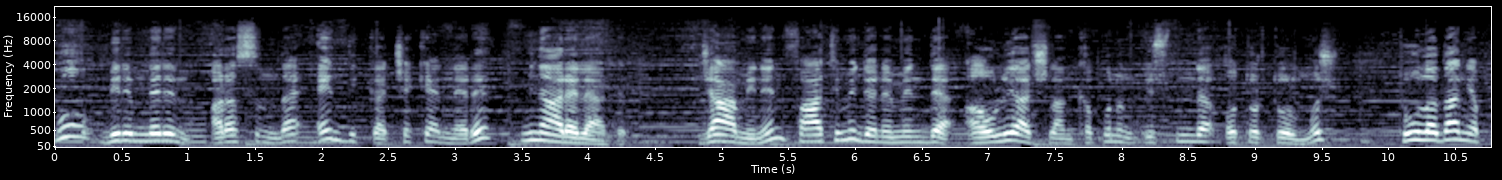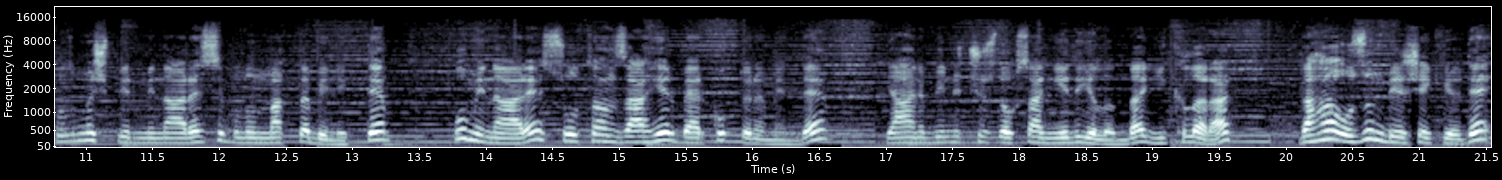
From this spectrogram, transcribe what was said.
Bu birimlerin arasında en dikkat çekenleri minarelerdir. Caminin Fatimi döneminde avluya açılan kapının üstünde oturtulmuş, tuğladan yapılmış bir minaresi bulunmakta birlikte bu minare Sultan Zahir Berkuk döneminde yani 1397 yılında yıkılarak daha uzun bir şekilde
